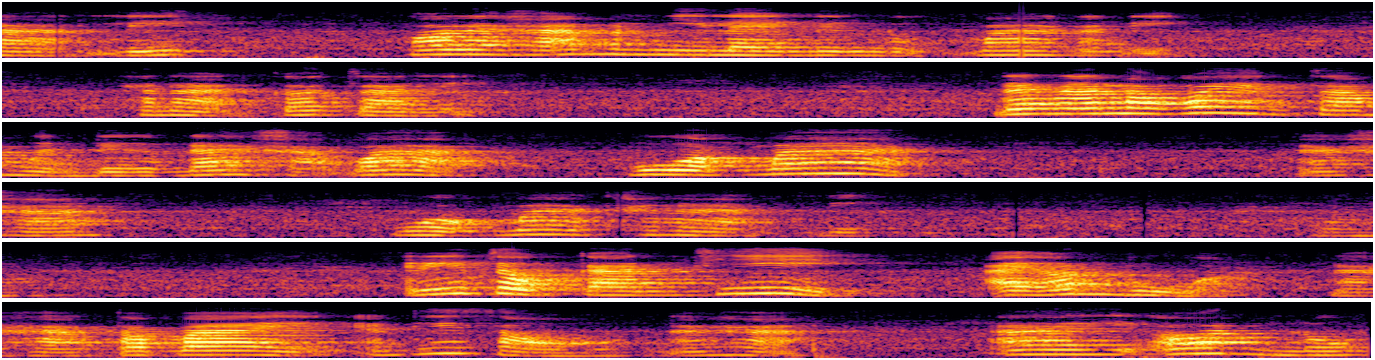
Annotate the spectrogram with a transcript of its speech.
นาดเล็ก เพราะอะไรคะ มันมีแรงดึงดูดมากนั่นเอง ขนาดก็จะเล็ก ดังนั้นเราก็ยังจำเหมือนเดิมได้ค่ะว่า บวกมากนะคะ บวกมากขนาดเล็กอันนี้จบกันที่ ไอออนบวกนะคะ ต่อไปอันที่สองนะคะไอออนลบ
